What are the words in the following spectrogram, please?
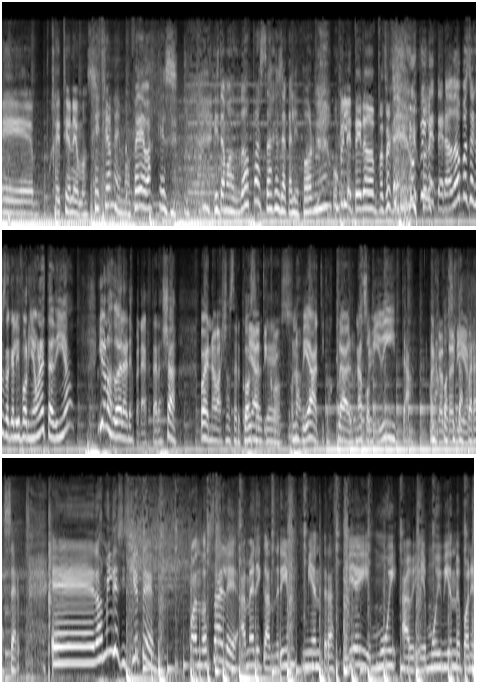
Eh, gestionemos. Gestionemos. Fede Vázquez. Necesitamos dos pasajes a California. Un piletero de pasajeros. Un piletero, dos pasajes a California, una estadía y unos dólares para gastar allá. Bueno, vaya a hacer cosas Viáticos. que... Unos viáticos, claro, una Sí. comidita, unas cositas encantaría. para hacer. Eh, 2017, cuando sale American Dream, mientras Diego muy, eh, muy bien me pone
